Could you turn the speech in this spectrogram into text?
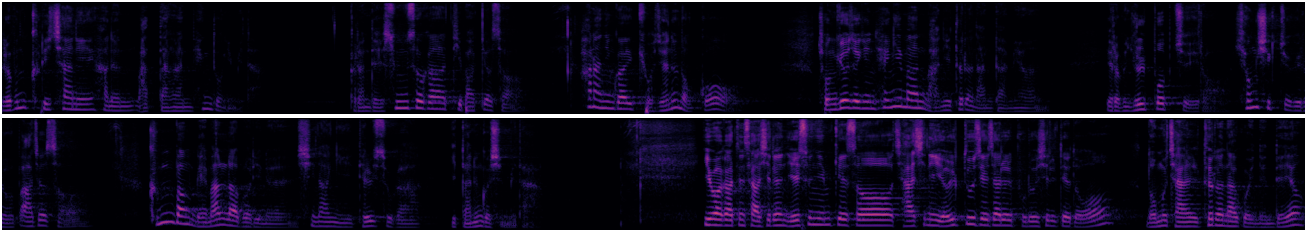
여러분 크리스찬이 하는 마땅한 행동입니다. 그런데 순서가 뒤바뀌어서 하나님과의 교제는 없고 종교적인 행위만 많이 드러난다면 여러분 율법주의로 형식주의로 빠져서 금방 메말라 버리는 신앙이 될 수가 있다는 것입니다. 이와 같은 사실은 예수님께서 자신의 열두 제자를 부르실 때도 너무 잘 드러나고 있는데요.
